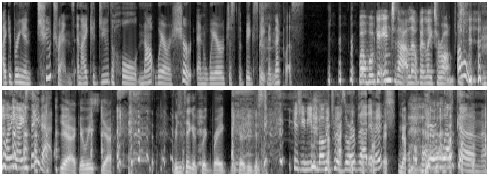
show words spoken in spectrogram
I could bring in two trends and I could do the whole not wear a shirt and wear just the big statement necklace. Well, we'll get into that a little bit later on. Oh, funny I say that yeah, can we? Yeah, we should take a quick break because you just because you need a moment to absorb that image. no. You're welcome.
